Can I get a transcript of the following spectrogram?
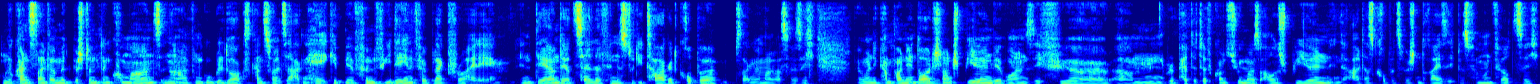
Und du kannst einfach mit bestimmten Commands innerhalb von Google Docs kannst du halt sagen, hey, gib mir fünf Ideen für Black Friday. In der und der Zelle findest du die Target-Gruppe. Sagen wir mal, was weiß ich, wir wollen die Kampagne in Deutschland spielen, wir wollen sie für ähm, Repetitive Consumers ausspielen in der Altersgruppe zwischen 30 bis 45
